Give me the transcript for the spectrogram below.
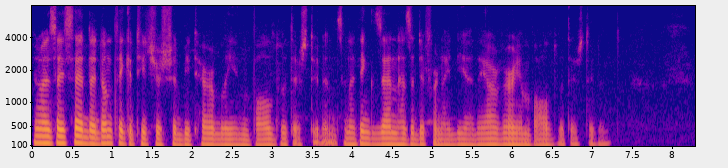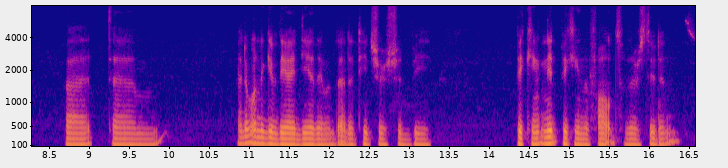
You know, as I said, I don't think a teacher should be terribly involved with their students. And I think Zen has a different idea. They are very involved with their students. But um, I don't want to give the idea that, that a teacher should be picking, nitpicking the faults of their students.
